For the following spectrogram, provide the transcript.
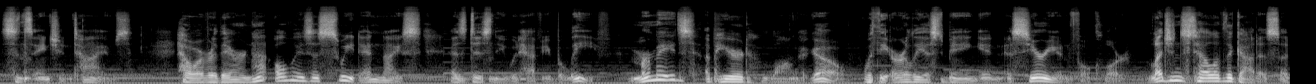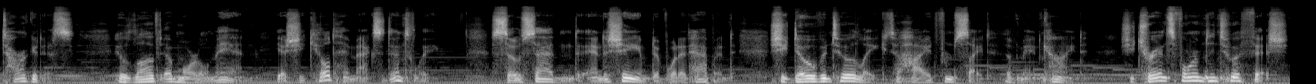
since ancient times. However, they are not always as sweet and nice as Disney would have you believe. Mermaids appeared long ago, with the earliest being in Assyrian folklore. Legends tell of the goddess Atargatis, who loved a mortal man, yet she killed him accidentally. So saddened and ashamed of what had happened, she dove into a lake to hide from sight of mankind. She transformed into a fish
